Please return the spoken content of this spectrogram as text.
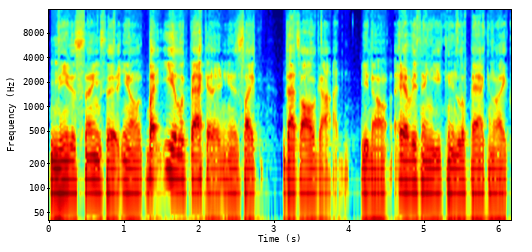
neatest things that, you know, but you look back at it and it's like, that's all God. You know, everything you can look back and like,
